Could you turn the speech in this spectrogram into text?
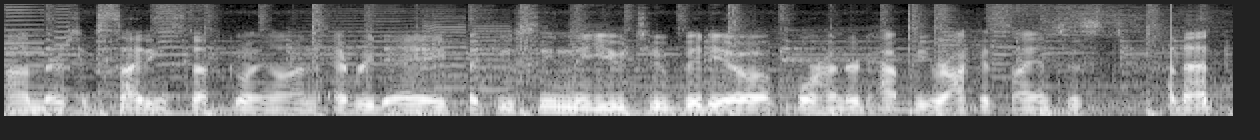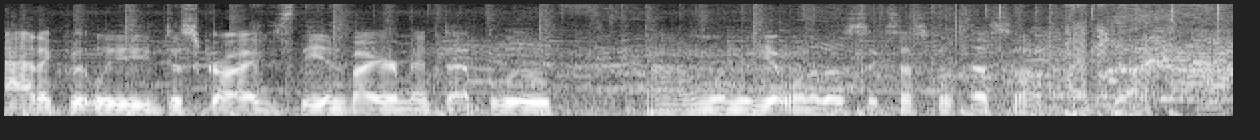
um, there's exciting stuff going on every day. If you've seen the YouTube video of 400 Happy Rocket Scientists, that adequately describes the environment at Blue um, when we get one of those successful tests off.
